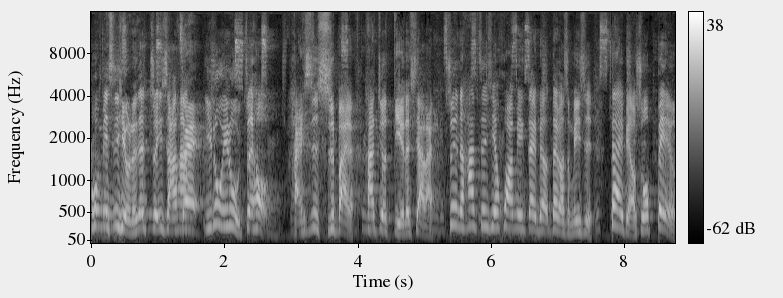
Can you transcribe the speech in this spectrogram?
后面是有人在追杀他对，一路一路，最后还是失败了，他就跌了下来。所以呢，他这些画面代表代表什么意思？代表说贝尔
